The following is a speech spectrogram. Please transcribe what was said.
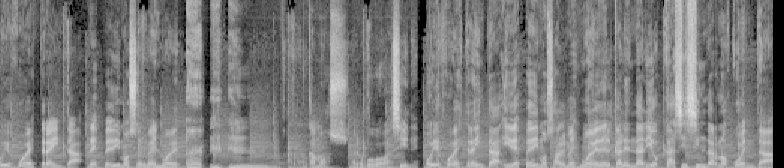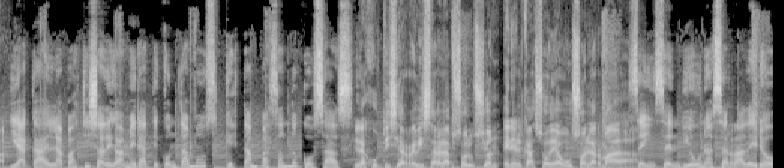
Hoy es jueves 30, despedimos el mes 9. Arrancamos a lo poco Basile. Hoy es jueves 30 y despedimos al mes 9 del calendario casi sin darnos cuenta. Y acá en la pastilla de Gamera te contamos que están pasando cosas. La justicia revisará la absolución en el caso de abuso en la Armada. Se incendió un aserradero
